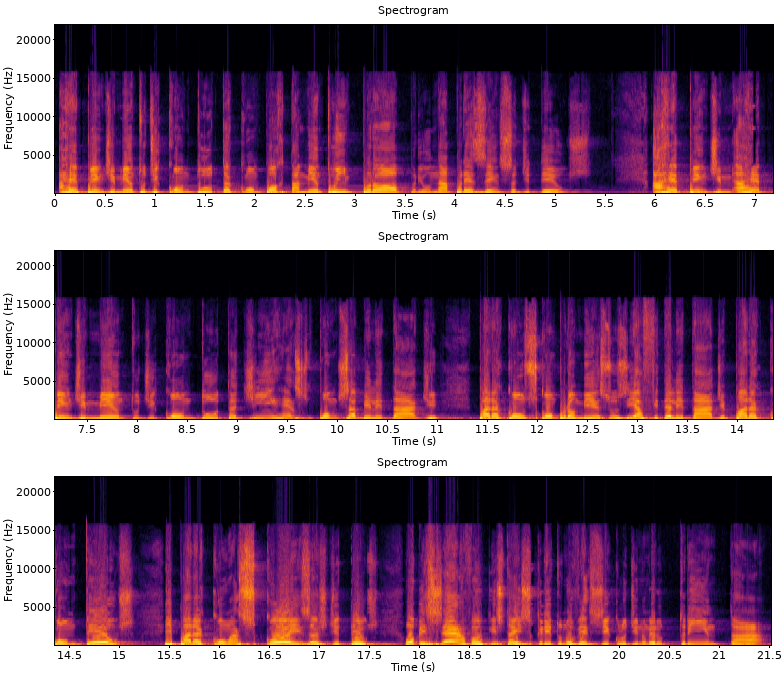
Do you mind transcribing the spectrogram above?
arrependimento de conduta, comportamento impróprio na presença de Deus, arrependimento de conduta, de irresponsabilidade para com os compromissos e a fidelidade para com Deus e para com as coisas de Deus Observa o que está escrito no versículo de número 30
